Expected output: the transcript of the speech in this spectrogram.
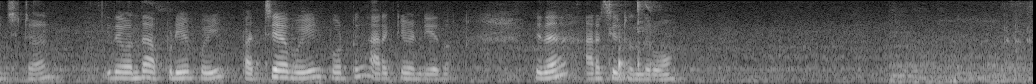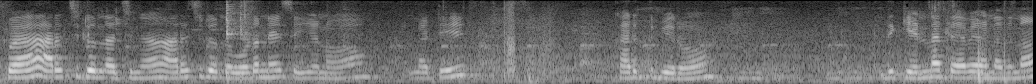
வச்சுட்டேன். இதை வந்து அப்படியே போய் பச்சையாக போய் போட்டு அரைக்க வேண்டியதுதான். இதை அரைச்சிட்டு வந்துடுவோம் இப்போ அரைச்சிட்டு வந்தாச்சுங்க. அரைச்சிட்டு வந்த உடனே செய்யணும். இல்லாட்டி கருத்து போயிடும் இதுக்கு என்ன தேவையானதுன்னா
